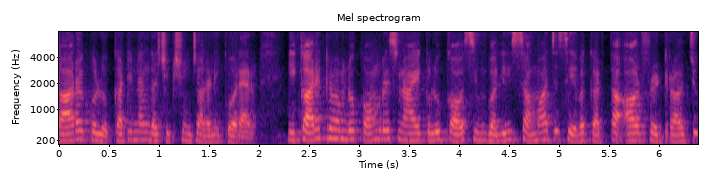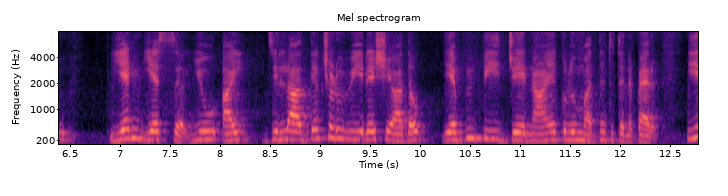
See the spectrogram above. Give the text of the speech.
కారకులు కఠినంగా శిక్షించాలని కోరారు. ఈ కార్యక్రమంలో కాంగ్రెస్ నాయకులు కౌసిం వలి సమాజ సేవకర్త ఆల్ఫ్రెడ్ రాజు ఎన్ఎస్యుఐ జిల్లా అధ్యక్షుడు వీరేష్ యాదవ్ ఎంపీజే నాయకులు మద్దతు తెలిపారు. ఈ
